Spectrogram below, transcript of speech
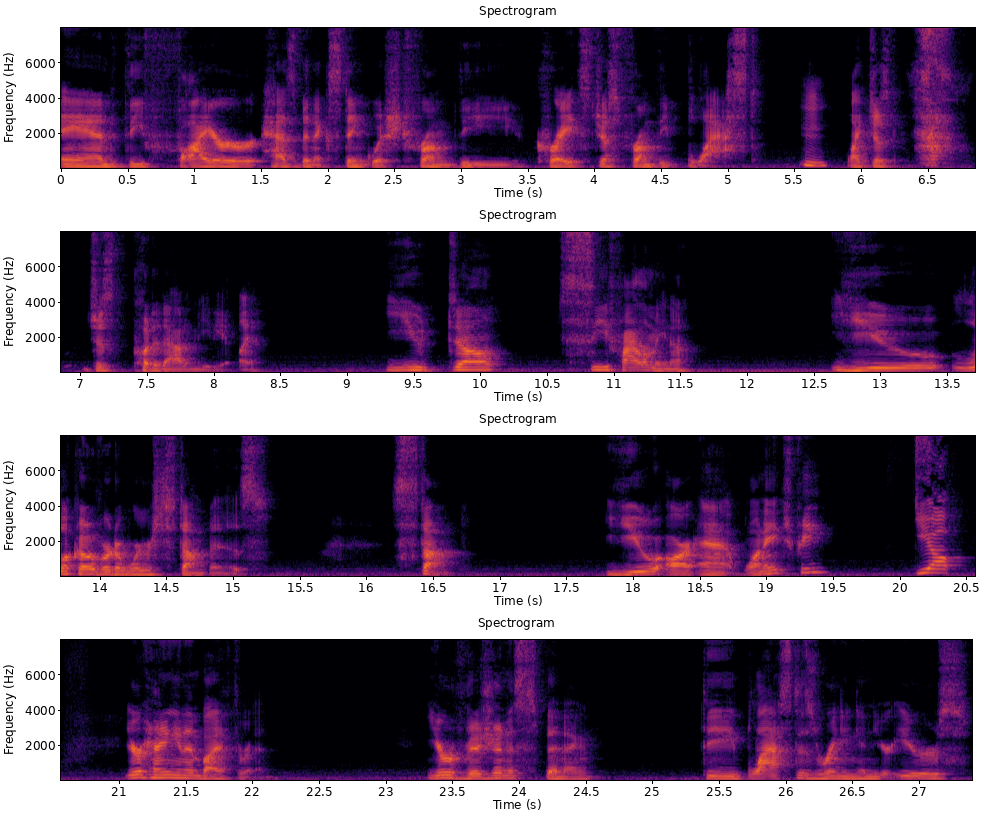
and the fire has been extinguished from the crates just from the blast. Hmm. Like just, just put it out immediately. You don't see Philomena. You look over to where Stump is. Stump, you are at one HP. Yup. You're hanging in by a thread. Your vision is spinning. The blast is ringing in your ears.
